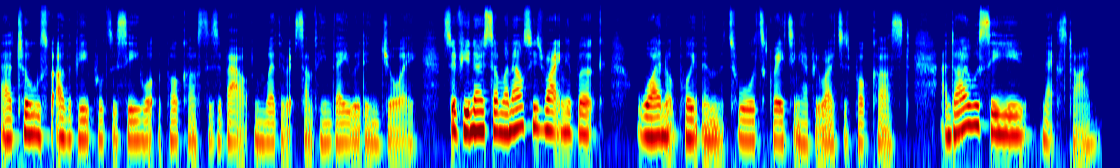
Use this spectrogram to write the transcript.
uh, tools for other people to see what the podcast is about and whether it's something they would enjoy. So if you know someone else who's writing a book, why not point them towards Creating Happy Writers podcast? And I will see you next time.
